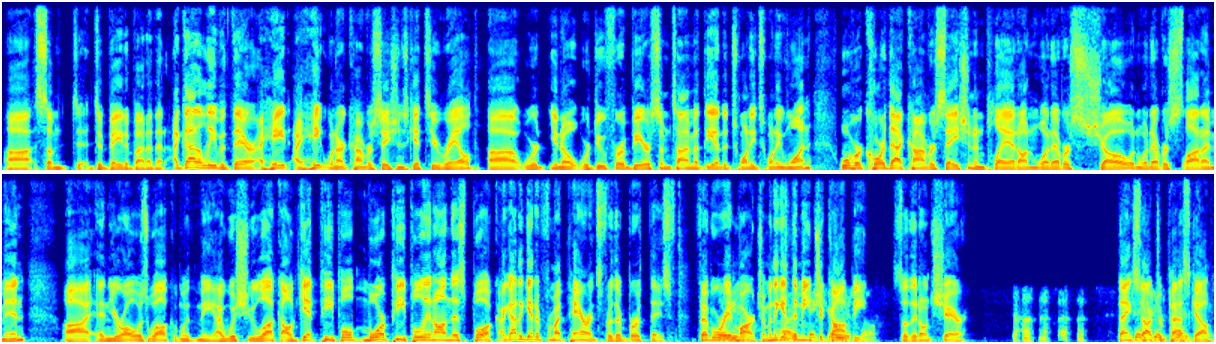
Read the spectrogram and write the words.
uh, some d- debate about it. That I got to leave it there. I hate I hate when our conversations get derailed. Uh, we're you know we're due for a beer sometime at the end of 2021. We'll record that conversation and play it on whatever show and whatever slot I'm in. Uh, and you're always welcome with me. I wish you luck. I'll get people, more people in on this book. I got to get it for my parents for their birthdays, February and March. I'm going to get them each a copy so they don't share. Thanks, Dr. Pascal.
